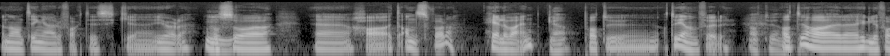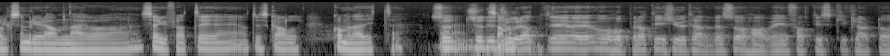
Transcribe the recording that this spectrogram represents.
men en annen ting er å faktisk gjøre det. Mm. Og så eh, ha et ansvar da, hele veien Ja, på at du, at du gjennomfører. at du At du har hyggelige folk som bryr deg om deg, og sørger for at, du- at du skal komme deg dit. eh, Så, eh, så du sammen. tror at, og håper at i 2030 så har vi faktisk klart å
